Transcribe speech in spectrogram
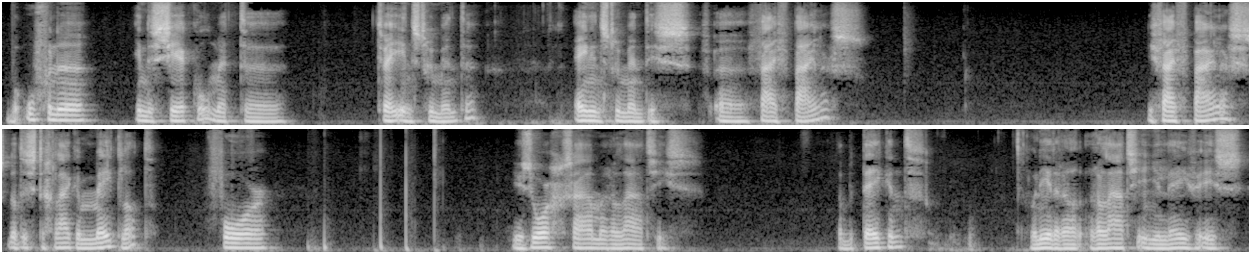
We oefenen in de cirkel met uh, twee instrumenten. Eén instrument is uh, vijf pijlers. Die vijf pijlers, dat is tegelijk een meetlat voor je zorgzame relaties. Dat betekent, wanneer er een relatie in je leven is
